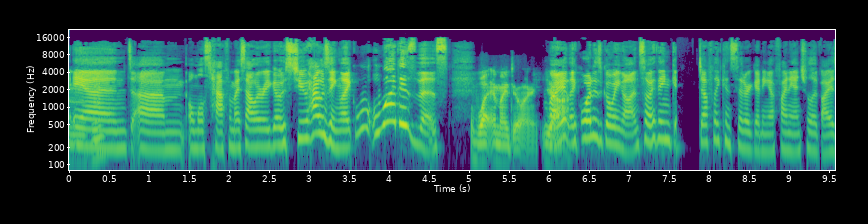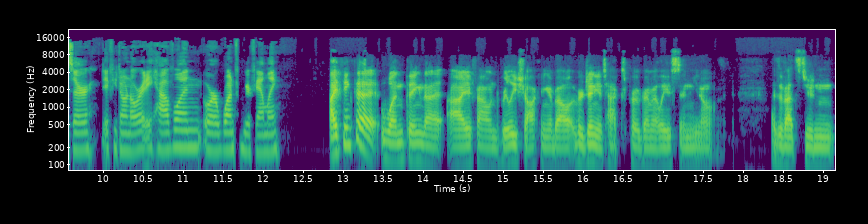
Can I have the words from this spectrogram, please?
Mhm. and um, almost half of my salary goes to housing. Like, wh- what is this? what am I doing? Yeah. Right? Like, what is going on? So I think definitely consider getting a financial advisor if you don't already have one or one from your family. I think that one thing that I found really shocking about Virginia Tech's program, at least, and you know, as a vet student,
